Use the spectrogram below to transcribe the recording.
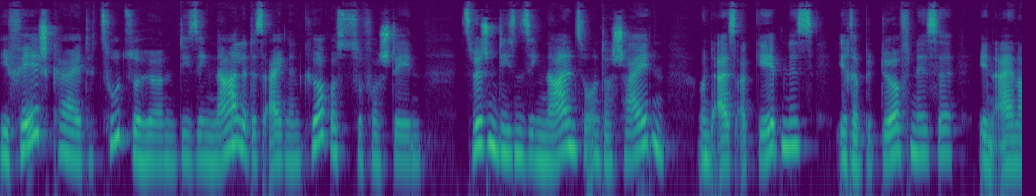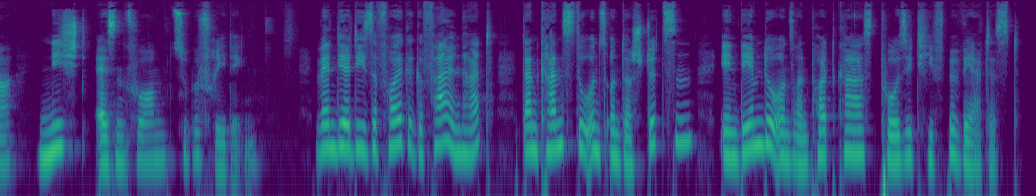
Die Fähigkeit zuzuhören, die Signale des eigenen Körpers zu verstehen, zwischen diesen Signalen zu unterscheiden und als Ergebnis ihre Bedürfnisse in einer Nicht-Essen-Form zu befriedigen. Wenn dir diese Folge gefallen hat, dann kannst du uns unterstützen, indem du unseren Podcast positiv bewertest.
